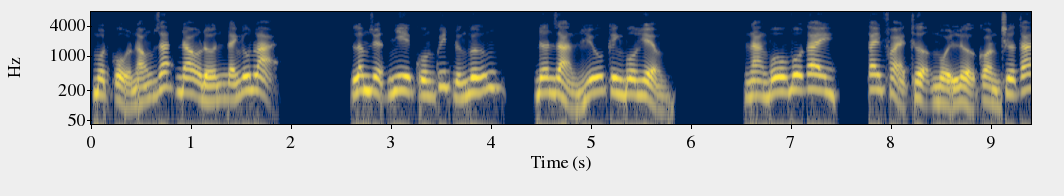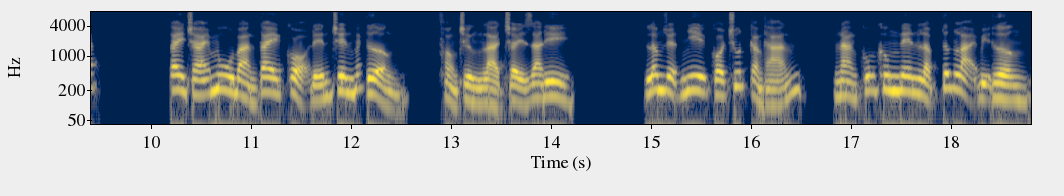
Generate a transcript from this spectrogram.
một cổ nóng rát đau đớn đánh úp lại. Lâm Duyệt Nhi cuống quýt đứng vững, đơn giản hữu kinh vô hiểm. Nàng vô vô tay, tay phải thượng ngồi lửa còn chưa tắt. Tay trái mu bàn tay cọ đến trên vách tường, phỏng chừng là chảy ra đi. Lâm Duyệt Nhi có chút cảm thán, nàng cũng không nên lập tức lại bị thương,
